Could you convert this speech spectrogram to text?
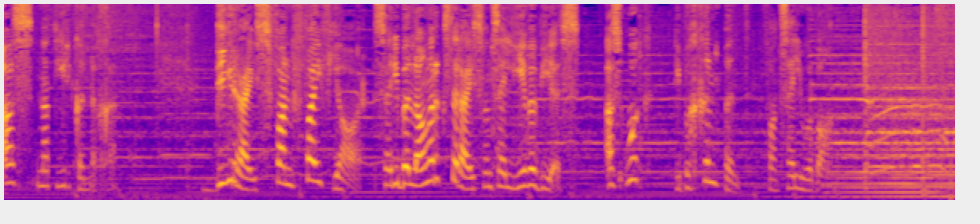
as natuurkundige. Die reis van 5 jaar sou die belangrikste reis van sy lewe wees, as ook die beginpunt van sy loopbaan.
